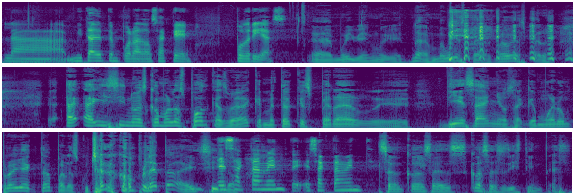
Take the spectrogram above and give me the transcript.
la mitad de temporada, o sea que podrías. Ah, muy bien, muy bien. No, me voy a esperar, me voy a esperar. Ahí sí no es como los podcasts, ¿verdad? Que me tengo que esperar 10 eh, años a que muera un proyecto para escucharlo completo. Ahí sí. Exactamente, exactamente. Son cosas, cosas distintas.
